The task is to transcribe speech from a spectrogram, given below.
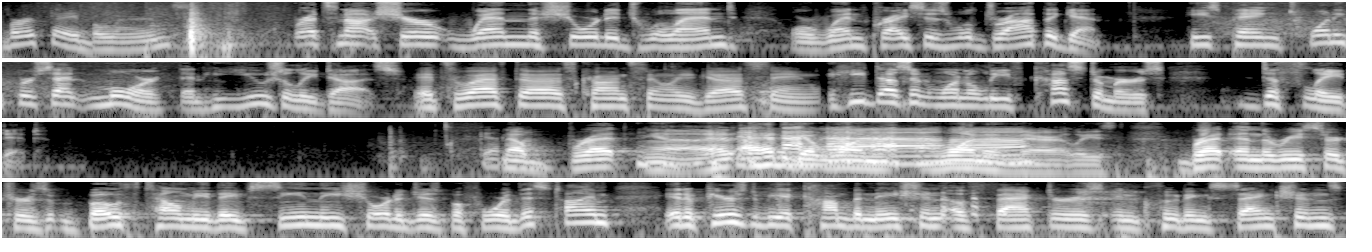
birthday balloons. Brett's not sure when the shortage will end or when prices will drop again. He's paying 20% more than he usually does. It's left us constantly guessing. He doesn't want to leave customers deflated. Good Now, one. Brett, yeah, I, I had to get one, one in there at least. Brett and the researchers both tell me they've seen these shortages before. This time, it appears to be a combination of factors, including sanctions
